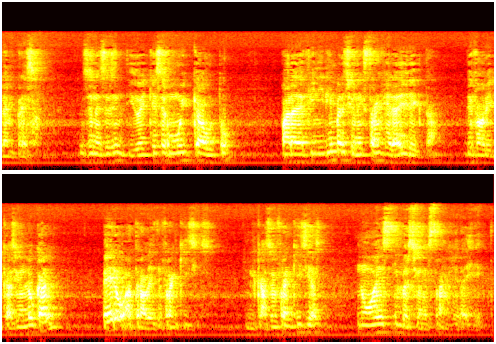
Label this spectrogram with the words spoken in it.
la empresa. Entonces, en ese sentido hay que ser muy cauto para definir inversión extranjera directa de fabricación local, pero a través de franquicias. En el caso de franquicias, no es inversión extranjera directa.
